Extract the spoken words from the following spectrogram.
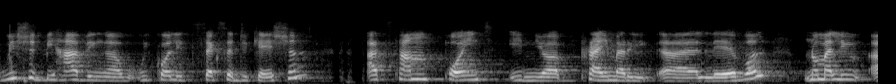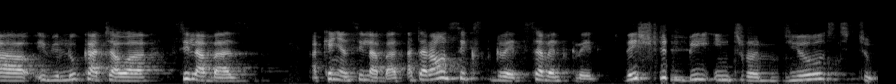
we should be having a, we call it sex education at some point in your primary uh, level. Normally, uh, if you look at our syllabus, a Kenyan syllabus, at around sixth grade, seventh grade, they should be introduced to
